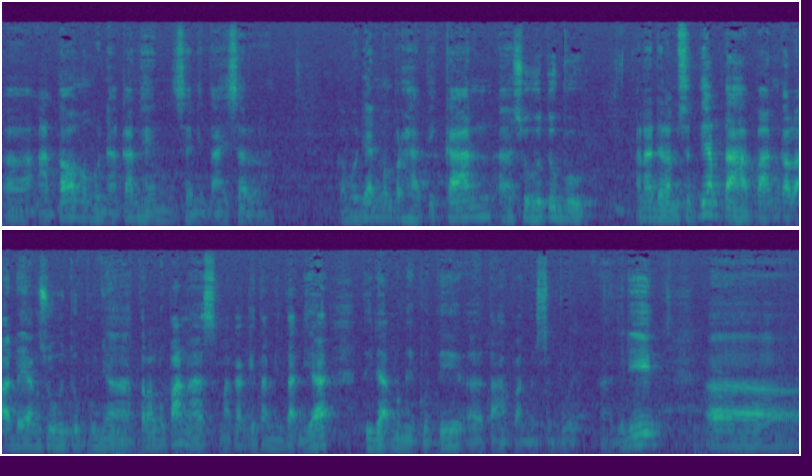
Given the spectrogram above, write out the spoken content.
eh, atau menggunakan hand sanitizer, kemudian memperhatikan eh, suhu tubuh, karena dalam setiap tahapan kalau ada yang suhu tubuhnya terlalu panas, maka kita minta dia tidak mengikuti eh, tahapan tersebut. Nah, jadi eh,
